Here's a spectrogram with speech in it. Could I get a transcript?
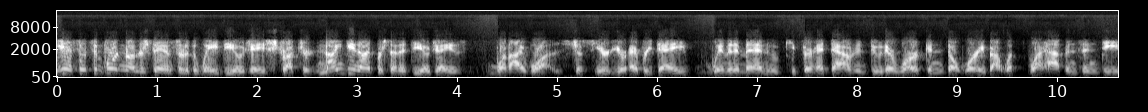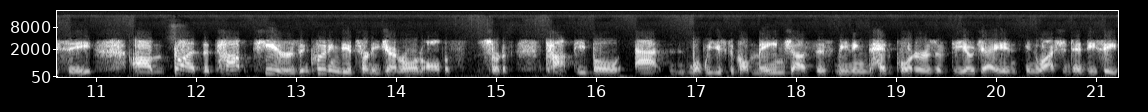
Yeah, so it's important to understand sort of the way DOJ is structured. 99% of DOJ is what I was, just your your everyday women and men who keep their head down and do their work and don't worry about what what happens in D.C. Um, but the top tiers, including the Attorney General and all the sort of top people at what we used to call main justice, meaning the headquarters of DOJ in, in Washington, D.C.,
